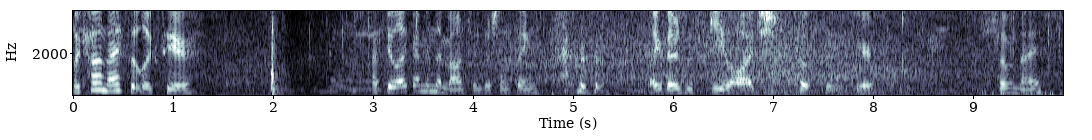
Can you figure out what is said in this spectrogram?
Look how nice it looks here. I feel like I'm in the mountains or something. like there's a ski lodge posted here. It's so nice.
